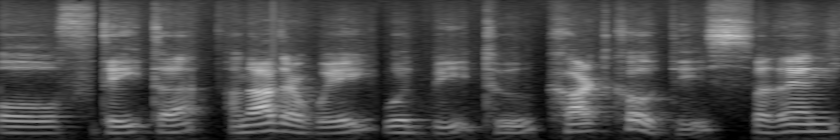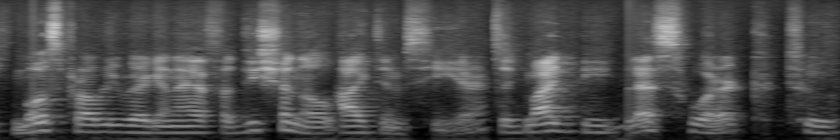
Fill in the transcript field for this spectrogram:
of data. Another way would be to hard code this, but then most probably we're gonna have additional items here. So it might be less work to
